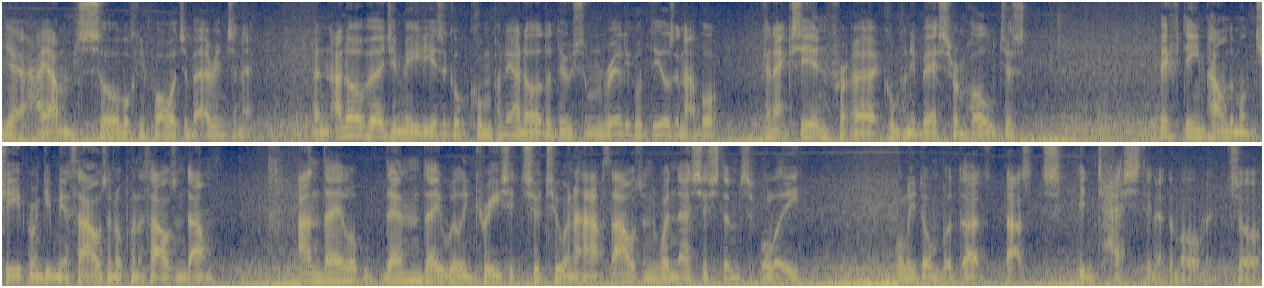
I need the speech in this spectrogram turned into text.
yeah I am so looking forward to better internet. And I know Virgin Media is a good company I know they do some really good deals in that but Connexin uh, company based from Hull just 15 pound a month cheaper and give me a thousand up and a thousand down and they'll then they will increase it to two and a half thousand when their system's fully fully done. But that's that's in testing at the moment so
